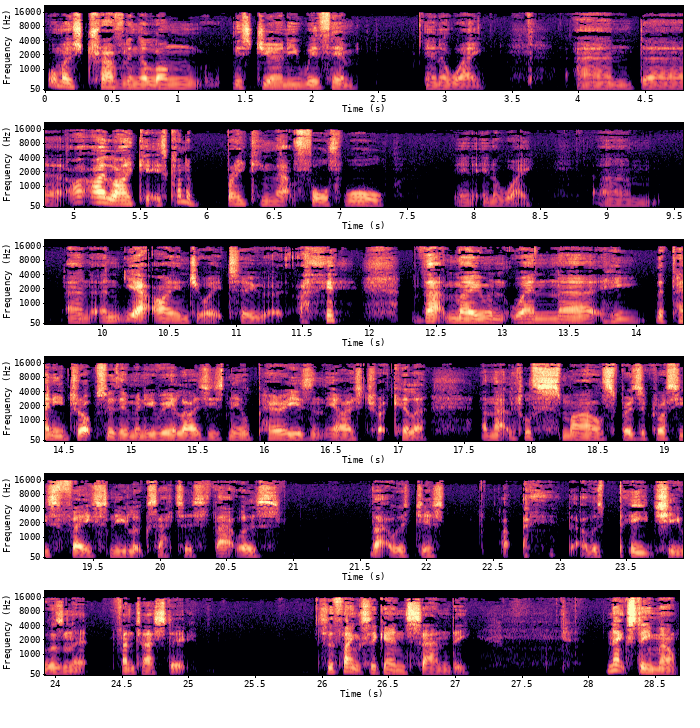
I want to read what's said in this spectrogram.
almost travelling along this journey with him, in a way. And uh, I, I, like it. It's kind of breaking that fourth wall, in in a way. Um, and and yeah, I enjoy it too. that moment when uh, he the penny drops with him and he realises Neil Perry isn't the ice truck killer, and that little smile spreads across his face and he looks at us. That was that was just that was peachy, wasn't it? Fantastic. So thanks again, Sandy. Next email.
